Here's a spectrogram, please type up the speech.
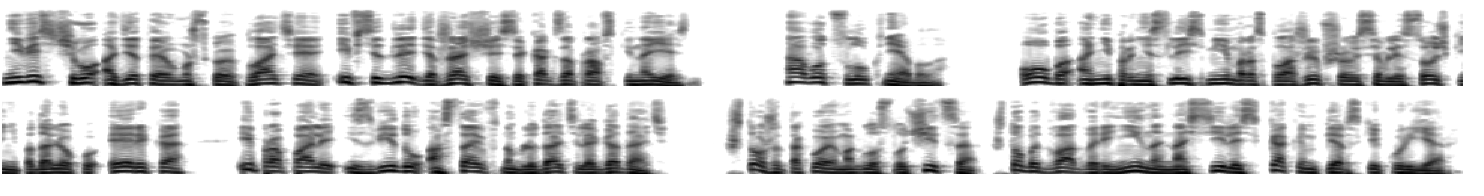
не весь чего одетая в мужское платье и в седле держащаяся, как заправский наездник. А вот слуг не было. Оба они пронеслись мимо расположившегося в лесочке неподалеку Эрика и пропали из виду, оставив наблюдателя гадать, что же такое могло случиться, чтобы два дворянина носились, как имперские курьеры?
